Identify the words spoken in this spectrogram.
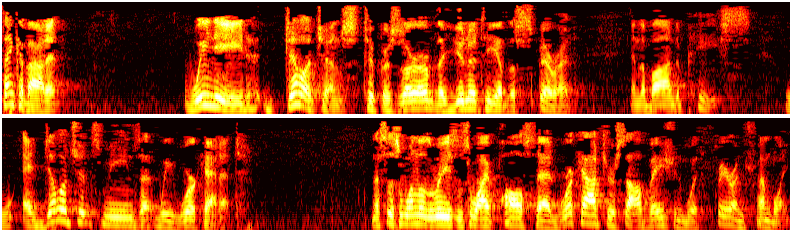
think about it, we need diligence to preserve the unity of the Spirit in the bond of peace. And diligence means that we work at it. This is one of the reasons why Paul said, work out your salvation with fear and trembling.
